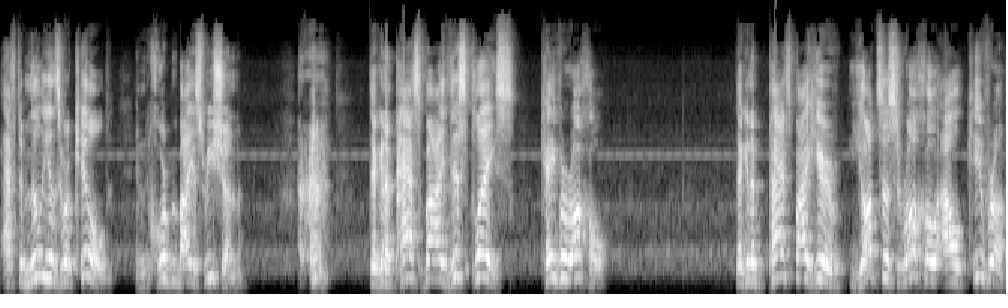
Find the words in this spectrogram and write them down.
after millions were killed in Churban Bayis Rishon. They're going to pass by this place, Kever Rachel. They're going to pass by here. Yotzas Rachel al Kivra.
